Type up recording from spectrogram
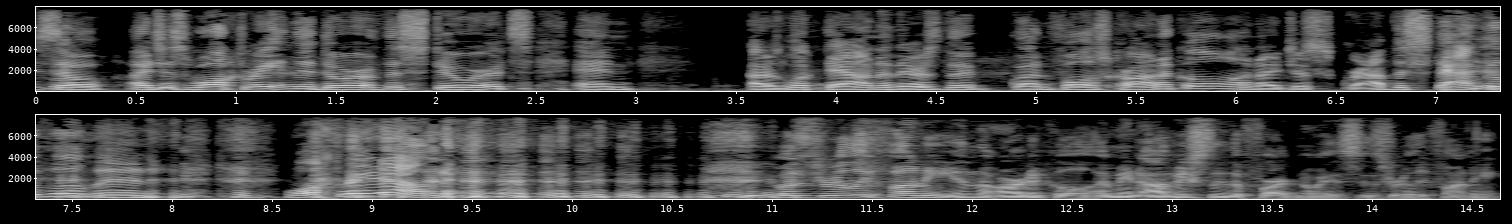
so I just walked right in the door of the Stewarts and I looked down and there's the Glen Falls Chronicle and I just grabbed the stack of them and walked right out. What's really funny in the article, I mean, obviously the fart noise is really funny,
